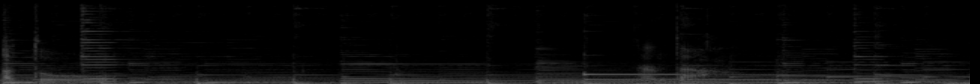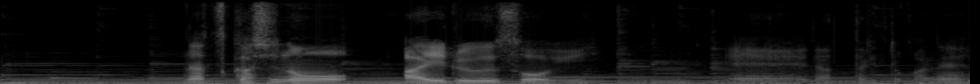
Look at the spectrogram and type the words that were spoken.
あとなんだ、懐かしのアイル装備、えー、だったりとかね、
